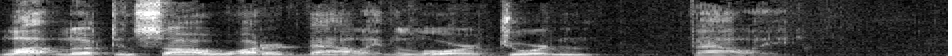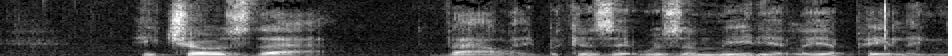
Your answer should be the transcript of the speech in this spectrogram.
Lot looked and saw a watered valley, the lower Jordan Valley. He chose that valley because it was immediately appealing.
